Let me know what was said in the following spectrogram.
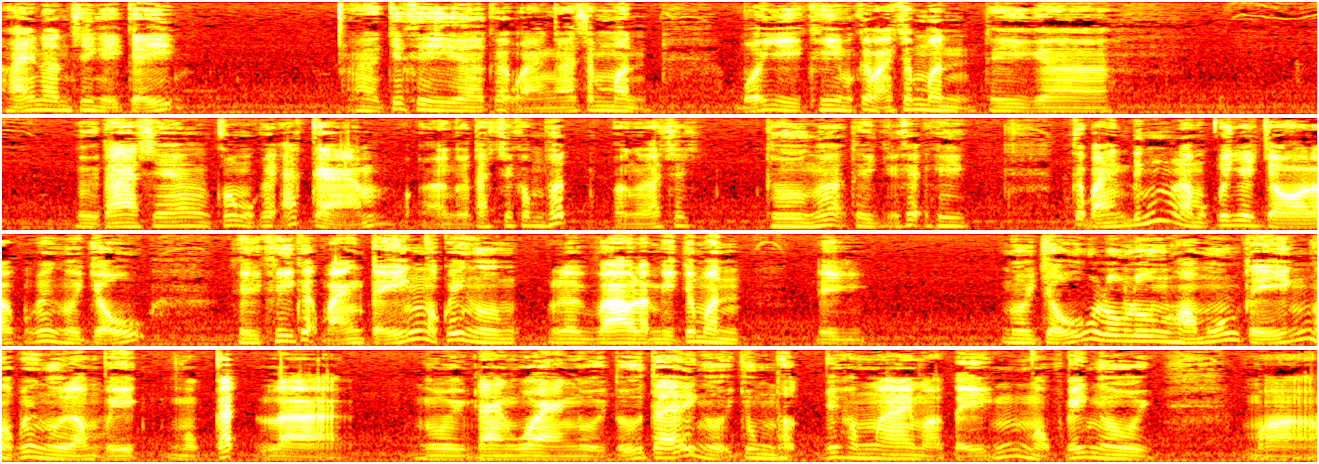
hãy nên suy nghĩ kỹ. À, trước khi à, các bạn xăm mình. Bởi vì khi mà các bạn xăm mình thì người ta sẽ có một cái ác cảm à, người ta sẽ không thích và người ta sẽ thường á, thì khi các bạn đứng là một cái vai trò là một cái người chủ thì khi các bạn tuyển một cái người vào làm việc cho mình thì người chủ luôn luôn họ muốn tuyển một cái người làm việc một cách là người đàng hoàng người tử tế người trung thực chứ không ai mà tuyển một cái người mà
